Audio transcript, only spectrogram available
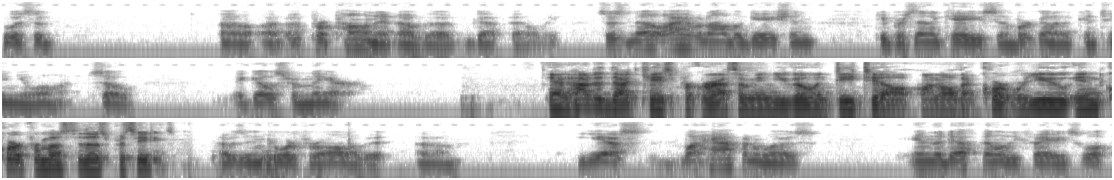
who was a, uh, a proponent of the death penalty, says, No, I have an obligation to present a case and we're going to continue on. So it goes from there. And how did that case progress? I mean, you go in detail on all that court. Were you in court for most of those proceedings? I was in court for all of it. Um, yes, what happened was in the death penalty phase. Well,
